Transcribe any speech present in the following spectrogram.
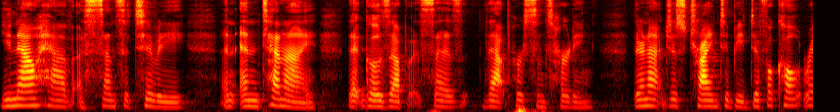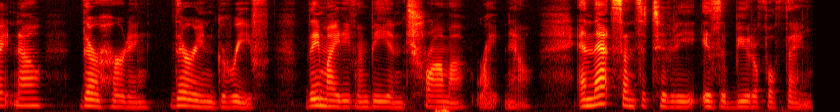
you now have a sensitivity, an antennae that goes up. It says that person's hurting. They're not just trying to be difficult right now, they're hurting. They're in grief. They might even be in trauma right now. And that sensitivity is a beautiful thing.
